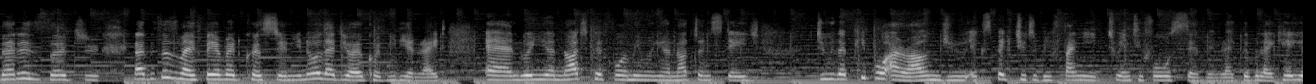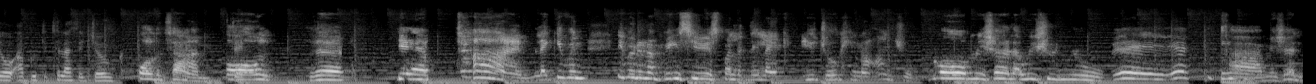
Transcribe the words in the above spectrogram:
that is so true. Now, this is my favorite question. You know that you're a comedian, right? And when you're not performing, when you're not on stage, do the people around you expect you to be funny 24 7? Like they'll be like, hey, yo, Abu, to tell us a joke. All the time. All the yeah time. Like even even when I'm being serious, but like, they're like, you joking now, aren't you? Oh, Michelle, I wish you knew. Hey, hey. ah, Michelle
